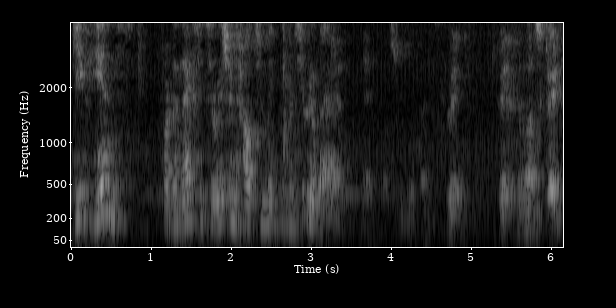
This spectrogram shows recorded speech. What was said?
give hints for the next iteration how to make the material better. Yeah, that's really nice. Great, great. That's great.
